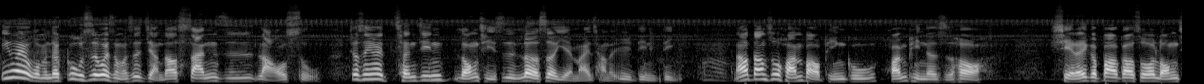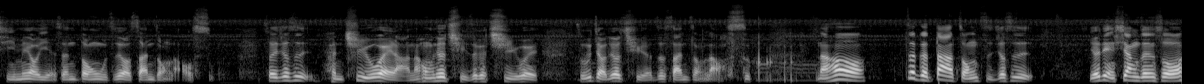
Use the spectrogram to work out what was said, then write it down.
因为我们的故事为什么是讲到三只老鼠，就是因为曾经龙崎是垃圾掩埋场的预定地，然后当初环保评估环评的时候，写了一个报告说龙崎没有野生动物，只有三种老鼠，所以就是很趣味啦。然后我们就取这个趣味。主角就取了这三种老鼠，然后这个大种子就是有点象征说，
